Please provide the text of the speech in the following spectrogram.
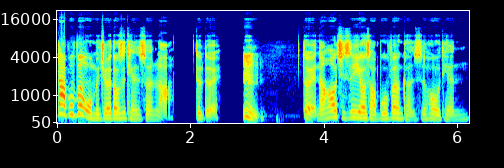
大部分我们觉得都是天生啦，对不对？嗯，对，然后其实也有少部分可能是后天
